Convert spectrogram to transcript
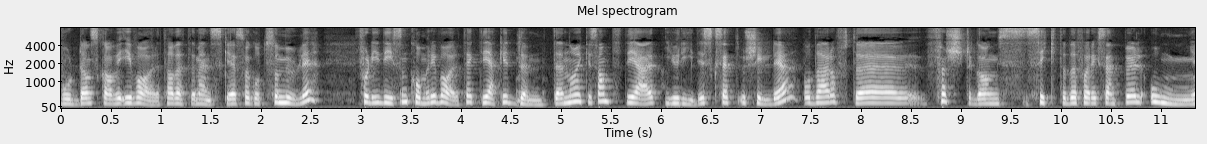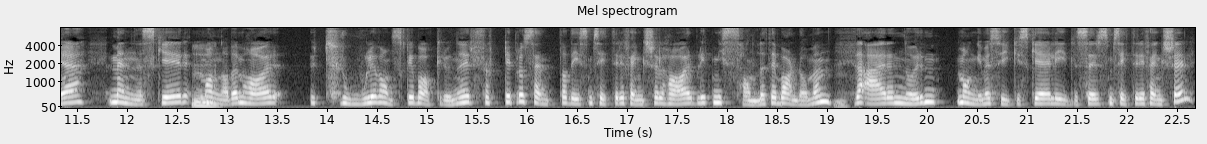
hvordan skal vi ivareta dette mennesket så godt som mulig. Fordi de som kommer i varetekt, de er ikke dømt ennå. ikke sant? De er juridisk sett uskyldige. Og det er ofte førstegangssiktede, f.eks. Unge mennesker. Mm. Mange av dem har utrolig vanskelige bakgrunner. 40% av de som sitter i fengsel, har blitt mishandlet i barndommen. Mm. Det er enormt mange med psykiske lidelser som sitter i fengsel.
